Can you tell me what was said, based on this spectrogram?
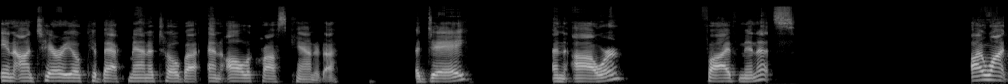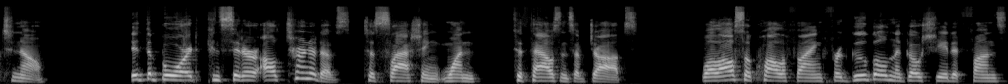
in Ontario, Quebec, Manitoba, and all across Canada. A day, an hour, five minutes. I want to know, did the board consider alternatives to slashing one to thousands of jobs while also qualifying for Google negotiated funds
